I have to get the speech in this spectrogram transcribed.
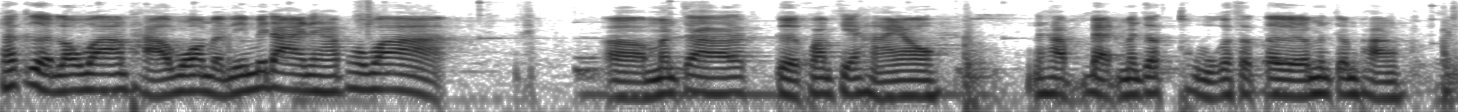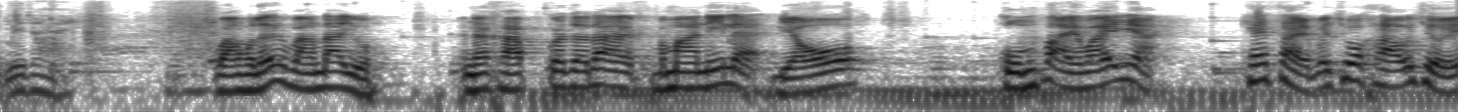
ถ้าเกิดเราวางถาวรแบบนี้ไม่ได้นะครับ เพราะว่าเอ่อมันจะเกิดความเสียหายเอานะครับ แบตมันจะถูกกับสเตอร์แล้วมันจนพัง ไม่ได้ วางไปเลยวางได้อยู่นะครับ ก็จะได้ประมาณนี้แหละ เดี๋ยวผมใส่ไว้เนี่ย แค่ใส่ไว้ชั่วคราวเฉย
